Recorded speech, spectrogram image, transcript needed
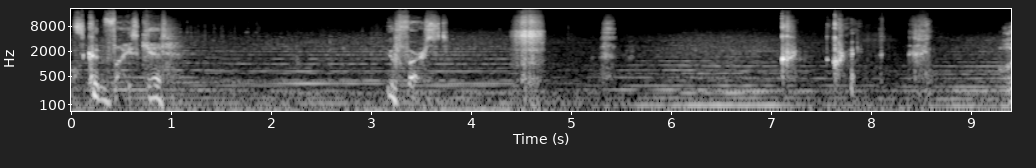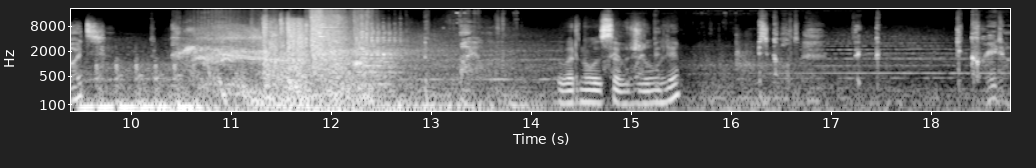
It's good advice, kid. You first. Gr- Great. Woods? Повернулися в джунглі. It's called the, the Cradle.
